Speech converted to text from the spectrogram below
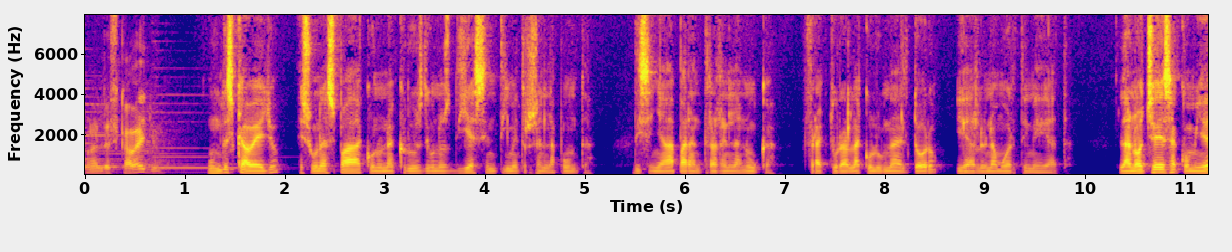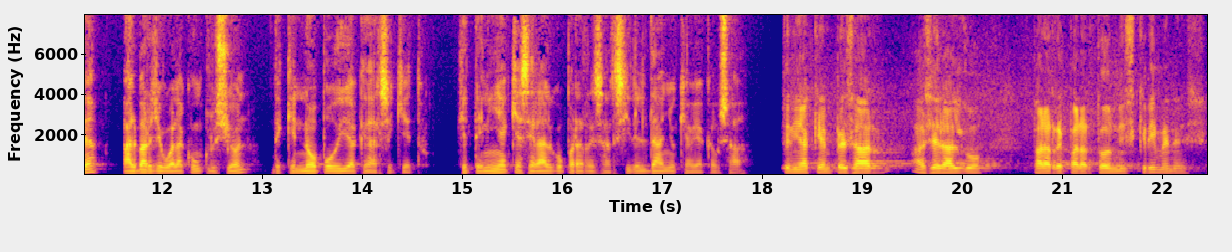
con el descabello. Un descabello es una espada con una cruz de unos 10 centímetros en la punta, diseñada para entrar en la nuca, fracturar la columna del toro y darle una muerte inmediata. La noche de esa comida, Álvaro llegó a la conclusión de que no podía quedarse quieto, que tenía que hacer algo para resarcir el daño que había causado. Tenía que empezar a hacer algo para reparar todos mis crímenes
